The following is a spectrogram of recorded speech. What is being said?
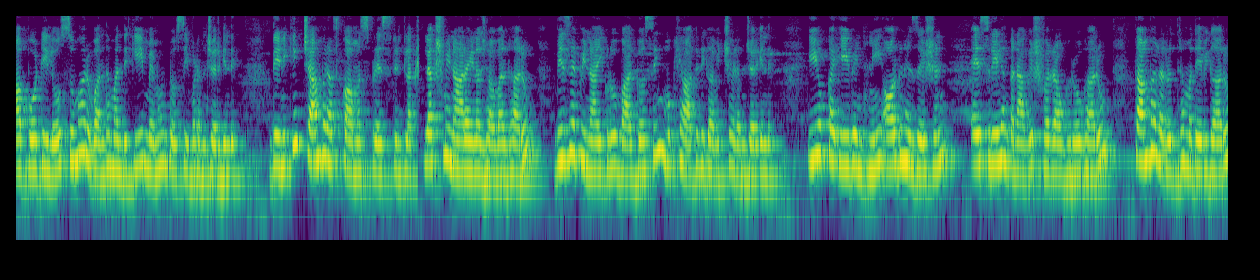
ఆ పోటీలో సుమారు వంద మందికి మెమోంటోస్ ఇవ్వడం జరిగింది. దీనికి ఛాంబర్ ఆఫ్ కామర్స్ ప్రెసిడెంట్ లక్ష్- లక్ష్మీనారాయణ జవహర్ గారు బీజేపీ నాయకుడు భార్గవ్ సింగ్ ముఖ్య అతిథిగా విచ్చేయడం జరిగింది. ఈ యొక్క ఈవెంట్ని ఆర్గనైజేషన్ ఏ శ్రీలంక నాగేశ్వరరావు గురువు గారు కంబాల రుద్రమ్మదేవి గారు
